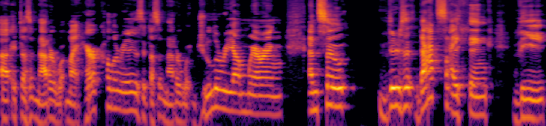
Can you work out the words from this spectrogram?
Uh, it doesn't matter what my hair color is. It doesn't matter what jewelry I'm wearing. And so there's a, that's i think the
